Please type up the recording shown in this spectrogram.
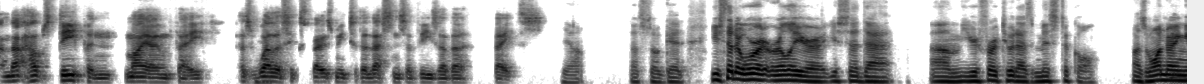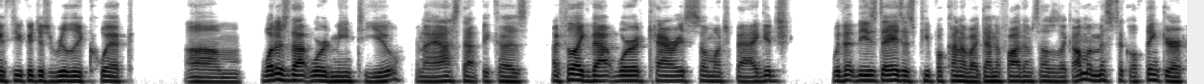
and that helps deepen my own faith as well as expose me to the lessons of these other faiths. Yeah, that's so good. You said a word earlier. You said that um, you referred to it as mystical. I was wondering if you could just really quick, um, what does that word mean to you? And I asked that because I feel like that word carries so much baggage with it these days as people kind of identify themselves as like I'm a mystical thinker.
